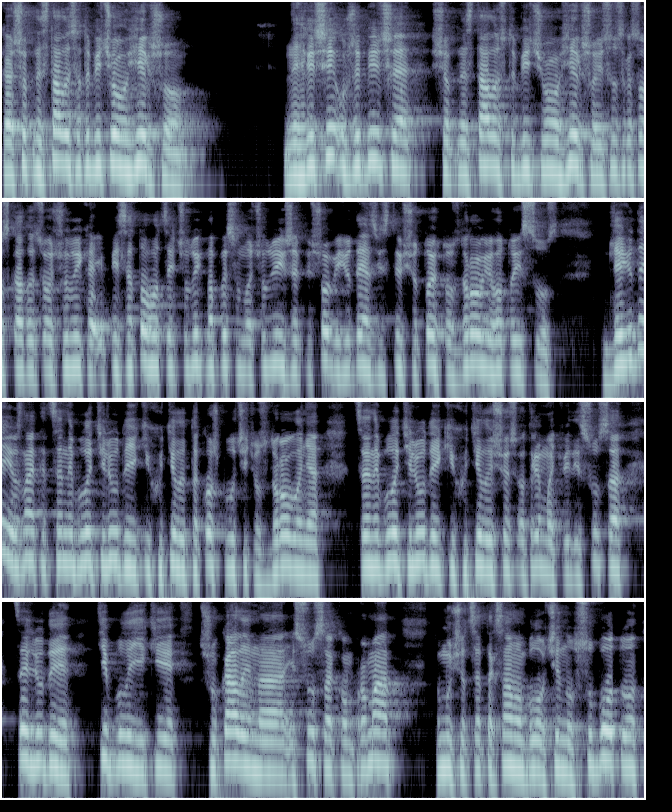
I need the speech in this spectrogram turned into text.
каже, щоб не сталося тобі чого гіршого. Не гріши уже більше, щоб не сталося тобі чого гіршого. Ісус Христос сказав до цього чоловіка, і після того цей чоловік написано, чоловік вже пішов, і юдеям звістив, що той, хто здоровий його, то Ісус. Для юдеїв, знаєте, це не були ті люди, які хотіли також отримати оздоровлення. Це не були ті люди, які хотіли щось отримати від Ісуса. Це люди, ті були, які шукали на Ісуса компромат, тому що це так само було вчинено в суботу.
